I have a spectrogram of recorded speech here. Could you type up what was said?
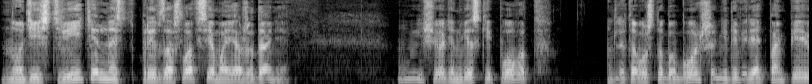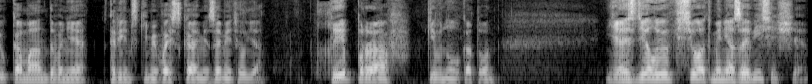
но действительность превзошла все мои ожидания. Ну, еще один веский повод для того, чтобы больше не доверять Помпею командование римскими войсками, — заметил я. — Ты прав, — кивнул Катон. — Я сделаю все от меня зависящее,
